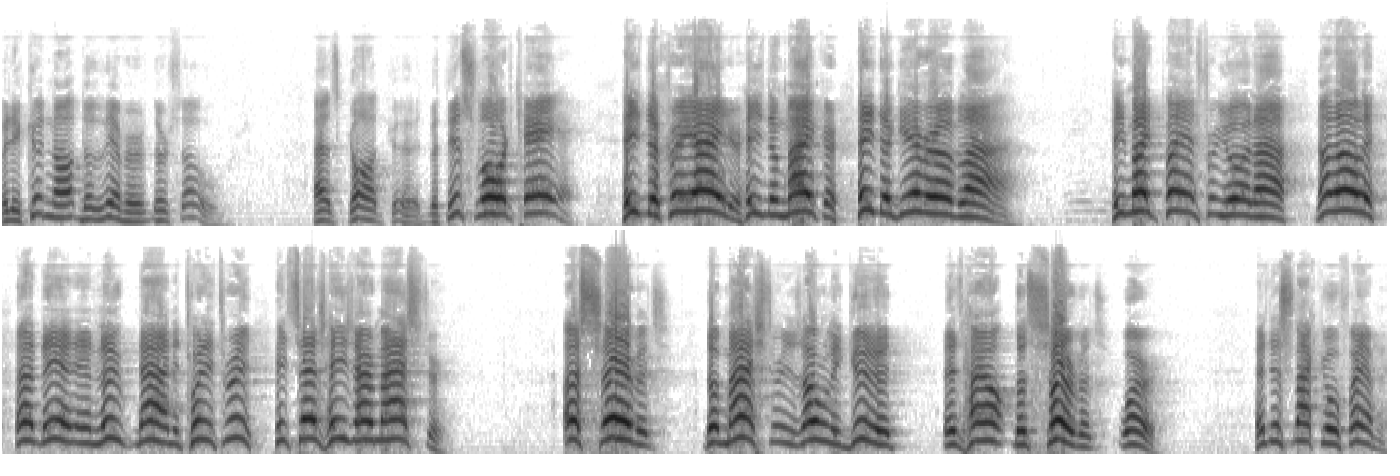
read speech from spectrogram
but he could not deliver their souls as God could. But this Lord can. He's the creator, He's the maker, He's the giver of life. He made plans for you and I. Not only, and then in Luke 9 and 23, it says He's our master. Us servants, the master is only good as how the servants were. It's just like your family.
